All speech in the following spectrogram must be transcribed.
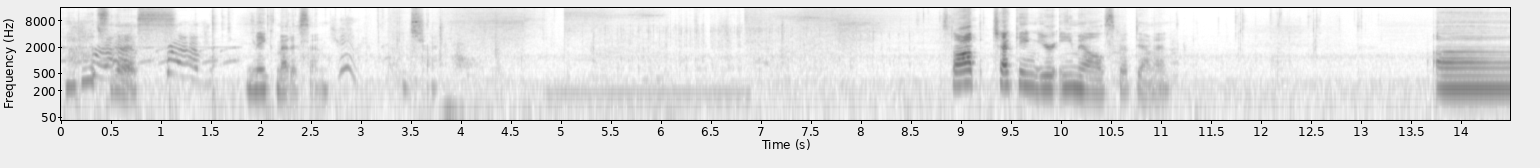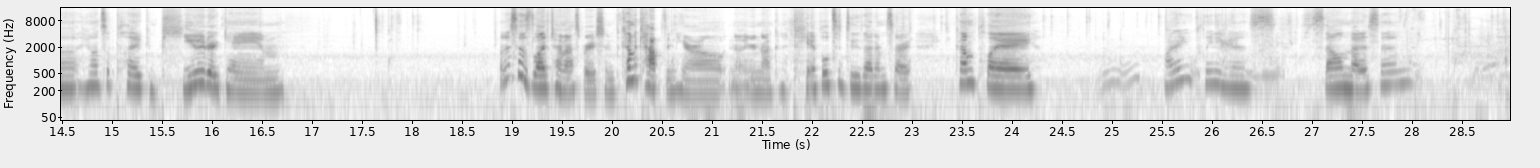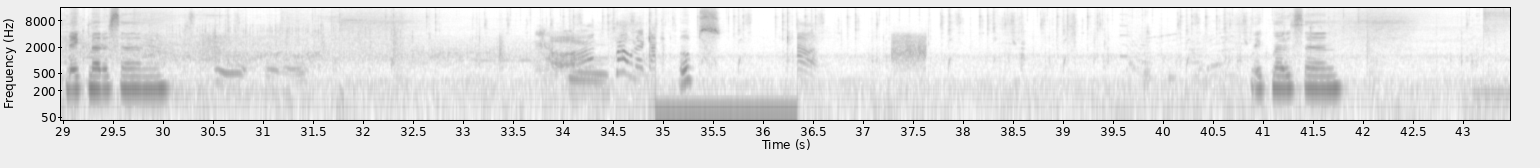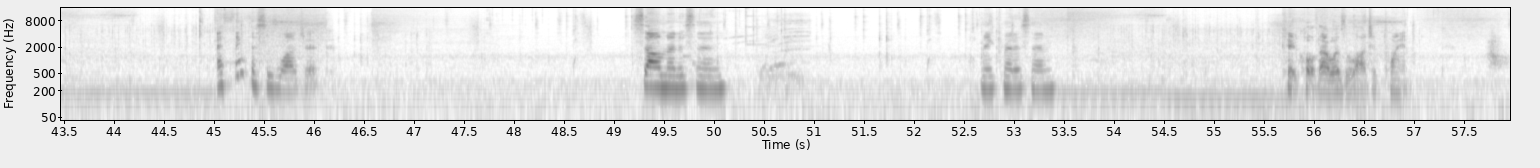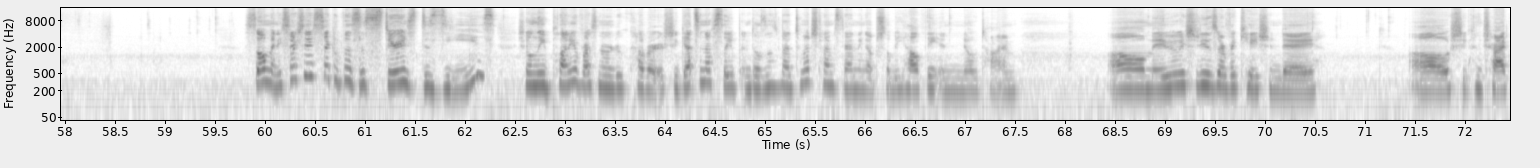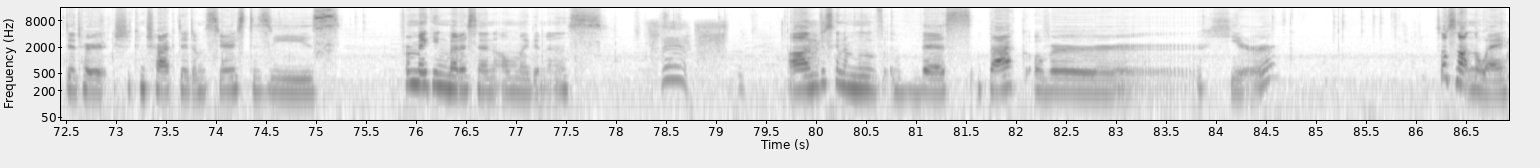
maybe it's this. Make medicine. Let's try. Stop checking your emails, god damn it. Uh, he wants to play a computer game. What is his lifetime aspiration? Become a captain hero. No, you're not going to be able to do that. I'm sorry. Come play. Why are you cleaning this? Sell medicine. Make medicine. Oops. Make medicine. I think this is logic. Sell medicine. Make medicine. Okay, cool. That was a logic point. So many. Seriously sick of this mysterious disease? She'll need plenty of rest in order to recover. If she gets enough sleep and doesn't spend too much time standing up, she'll be healthy in no time. Oh, maybe we should use our vacation day. Oh, she contracted her, she contracted a mysterious disease from making medicine. Oh my goodness. Uh, I'm just gonna move this back over here. So it's not in the way.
